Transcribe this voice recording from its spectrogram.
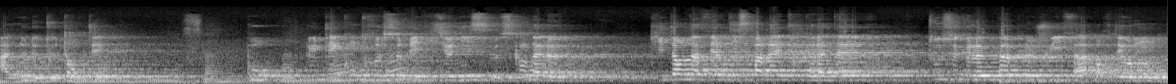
à nous de tout tenter. Pour lutter contre ce révisionnisme scandaleux qui tente à faire disparaître de la terre tout ce que le peuple juif a apporté au monde.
